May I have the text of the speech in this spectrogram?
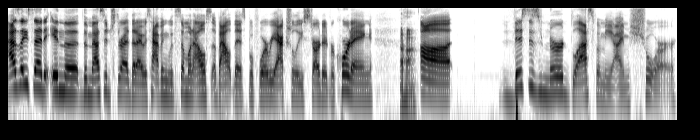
I- as I said in the the message thread that I was having with someone else about this before we actually started recording, Uh-huh. uh, this is nerd blasphemy. I'm sure.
